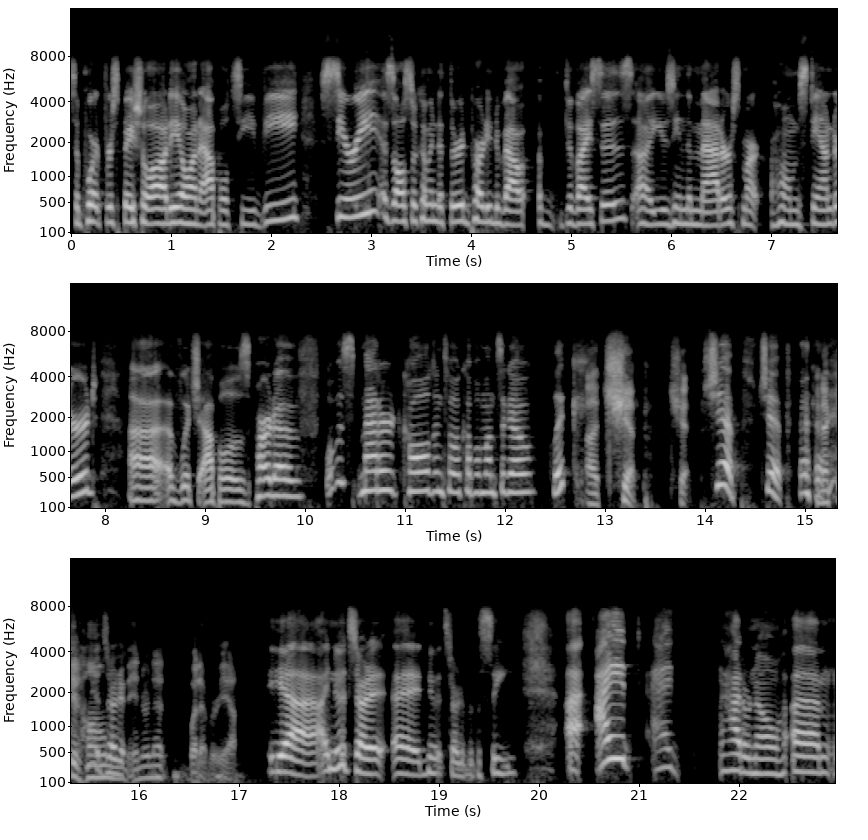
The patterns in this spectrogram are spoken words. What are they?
support for spatial audio on Apple TV. Siri is also coming to third party dev- devices uh, using the Matter smart home standard, uh, of which Apple is part of. What was Matter called until a couple months ago? Click? Uh, chip. Chip. Chip. Chip. Connected home, internet, whatever. Yeah. Yeah, I knew it started. I knew it started with a C. I, I, I, I don't know. Um,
